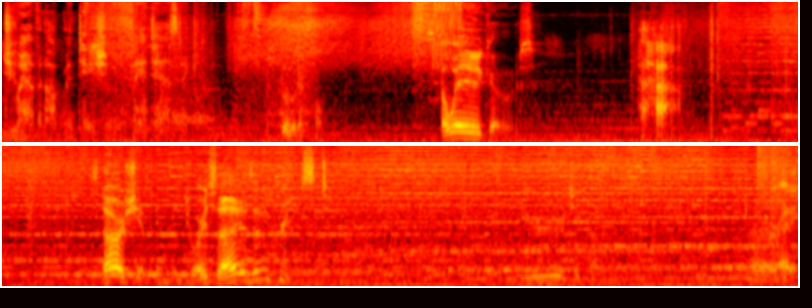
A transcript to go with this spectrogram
do have an augmentation. Fantastic. Beautiful. Away it goes. Haha. Starship inventory size increased. Beautiful. Alrighty.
